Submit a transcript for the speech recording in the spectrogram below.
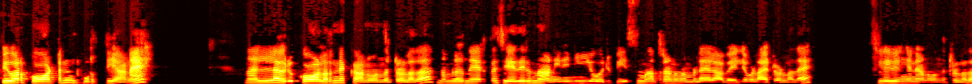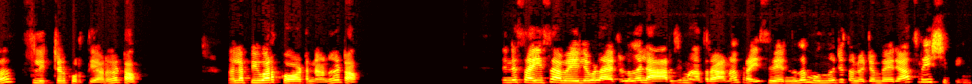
പ്യുവർ കോട്ടൺ കുർത്തിയാണേ. നല്ല ഒരു കോളർ നെക്കാണ് വന്നിട്ടുള്ളത്. നമ്മൾ നേരത്തെ ചെയ്തിരുന്നതാണ്. ഇനി ഈ ഒരു പീസ് മാത്രമാണ് നമ്മുടെ അവൈലബിൾ ആയിട്ടുള്ളത്. സ്ലീവ് ഇങ്ങനെയാണ് വന്നിട്ടുള്ളത്. സ്ലിറ്റഡ് കുർത്തിയാണ് കേട്ടോ. നല്ല പ്യുവർ കോട്ടൺ ആണ് കേട്ടോ. ഇതിന്റെ സൈസ് അവൈലബിൾ ആയിട്ടുള്ളത് ലാർജ് മാത്രമാണ് പ്രൈസ് വരുന്നത് മുന്നൂറ്റി തൊണ്ണൂറ്റൊമ്പത് രൂപ ഫ്രീ ഷിപ്പിംഗ്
